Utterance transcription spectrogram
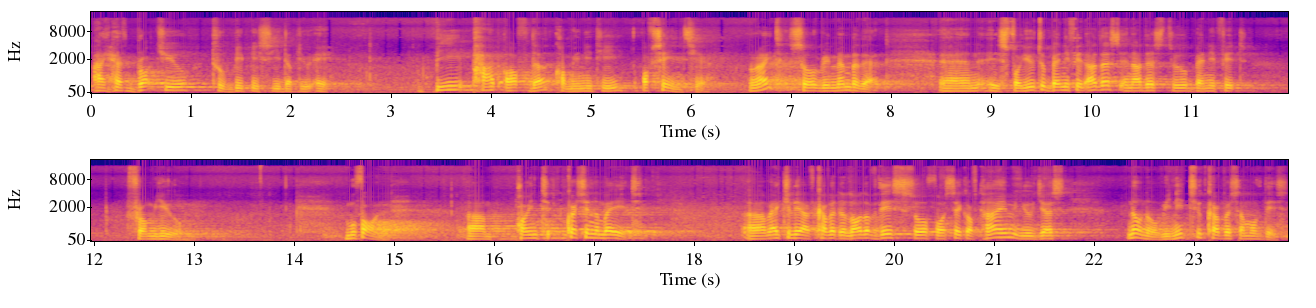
I have brought you to BPCWA. Be part of the community of saints here. All right? So remember that. And it's for you to benefit others and others to benefit from you. Move on. Um, point, question number eight. Um, actually, I've covered a lot of this, so for sake of time, you just, no, no, we need to cover some of this.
